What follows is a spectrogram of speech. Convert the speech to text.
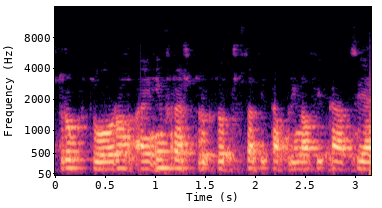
štruktúr, infraštruktúr, čo sa týka plynofikácie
